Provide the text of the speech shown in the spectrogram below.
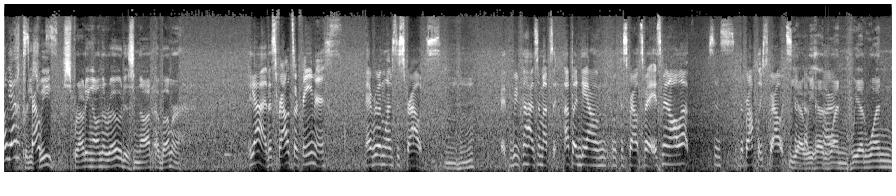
oh yeah Pretty sprouts. sweet. Sprouting on the road is not a bummer. Yeah, the sprouts are famous. Everyone loves the sprouts. Mm-hmm. We've had some ups, up and down with the sprouts, but it's been all up since the broccoli sprouts. Yeah, we had car. one. We had one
